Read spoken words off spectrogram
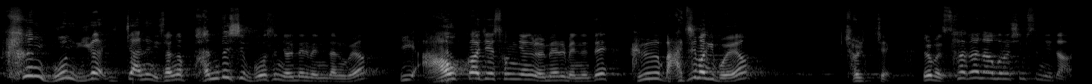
큰 무언가 있지 않은 이상은 반드시 무엇은 열매를 맺는다는 거예요? 이 아홉 가지의 성령의 열매를 맺는데 그 마지막이 뭐예요? 절제. 여러분 사과나무를 심습니다.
